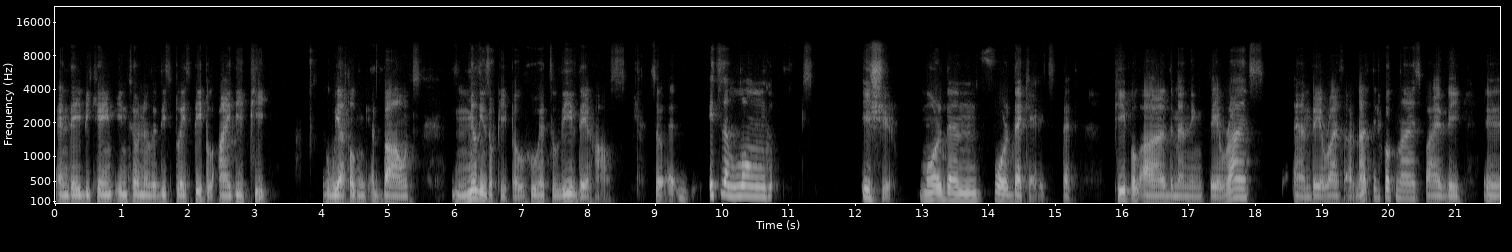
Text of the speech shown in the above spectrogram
and they became internally displaced people, IDP. We are talking about millions of people who had to leave their house. So uh, it's a long issue, more than four decades, that people are demanding their rights, and their rights are not recognized by the uh,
